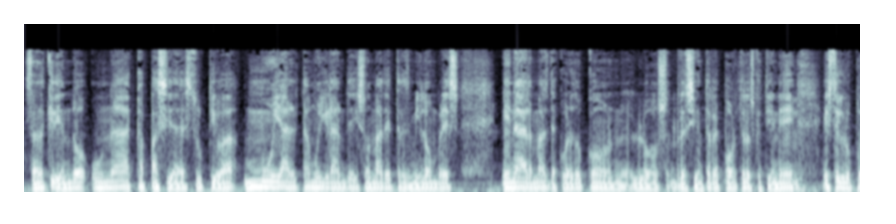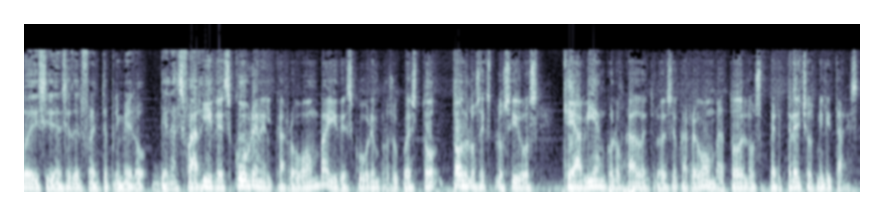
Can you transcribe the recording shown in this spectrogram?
Están adquiriendo una capacidad destructiva muy alta, muy grande y son más de 3.000 hombres en armas, de acuerdo con los recientes reportes, los que tiene mm. este grupo de disidencias del Frente Primero de las FARC. Y descubren el carro bomba y descubren, por supuesto, todos los explosivos que habían colocado dentro de ese carro bomba, todos los pertrechos militares.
